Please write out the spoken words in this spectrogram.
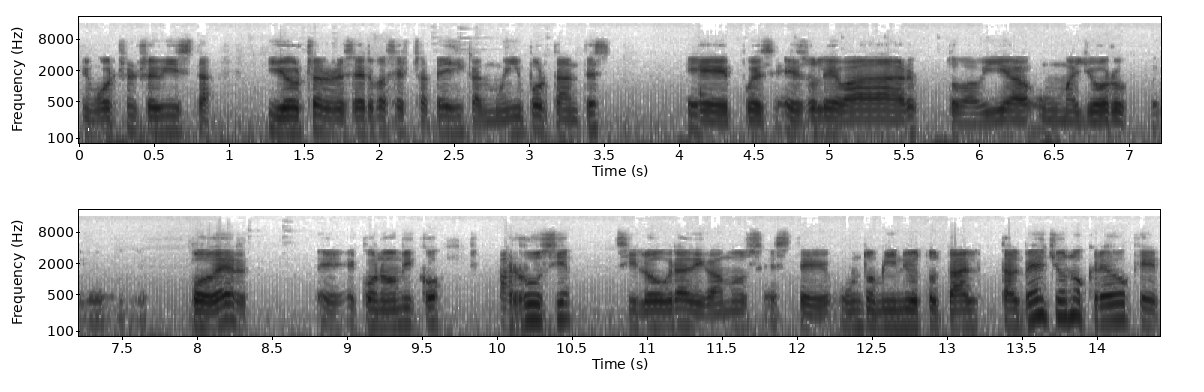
en otra entrevista, y otras reservas estratégicas muy importantes, eh, pues eso le va a dar todavía un mayor eh, poder eh, económico a Rusia si logra, digamos, este, un dominio total. Tal vez yo no creo que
